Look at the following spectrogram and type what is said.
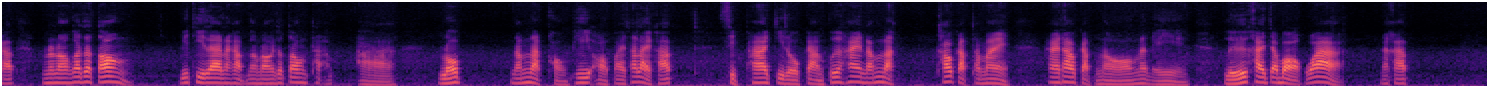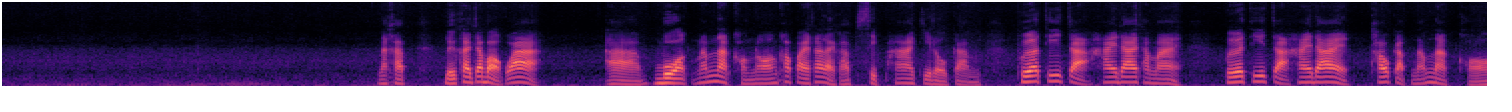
ครับ น้องๆก็จะต้องวิธีแรกนะครับ น้องๆจะต้องทำอ่าลบน้ำหนักของพี่ออกไปเท่าไหร่ครับ 15 กิโลกรัมเพื่อให้น้ำหนักเท่ากับทำไม ให้เท่ากับน้องนั่นเอง หรือใครจะบอกว่านะครับนะครับ หรือใครจะบอกว่าบวกน้ำหนักของน้องเข้าไปเท่าไหร่ครับ 15 กิโลกรัม เพื่อที่จะให้ได้ทำไม เพื่อที่จะให้ได้เท่ากับน้ำหนักของ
